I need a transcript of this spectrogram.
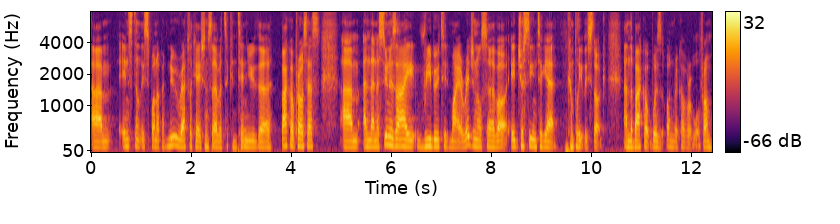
um, instantly spun up a new replication server to continue the backup process. Um, and then as soon as I rebooted my original server it just seemed to get completely stuck and the backup was unrecoverable from.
